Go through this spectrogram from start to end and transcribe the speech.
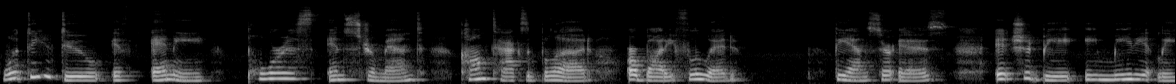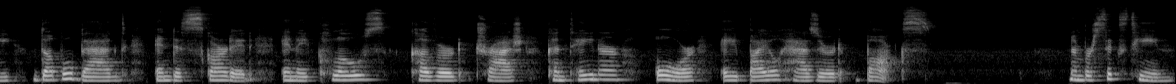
What do you do if any porous instrument contacts blood or body fluid? The answer is it should be immediately double bagged and discarded in a close covered trash container or a biohazard box. Number 16.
